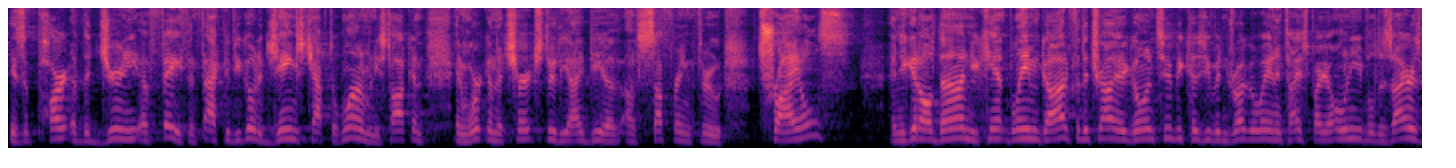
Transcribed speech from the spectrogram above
is a part of the journey of faith. In fact, if you go to James chapter 1, when he's talking and working the church through the idea of, of suffering through trials, and you get all done, you can't blame God for the trial you're going to because you've been drug away and enticed by your own evil desires.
